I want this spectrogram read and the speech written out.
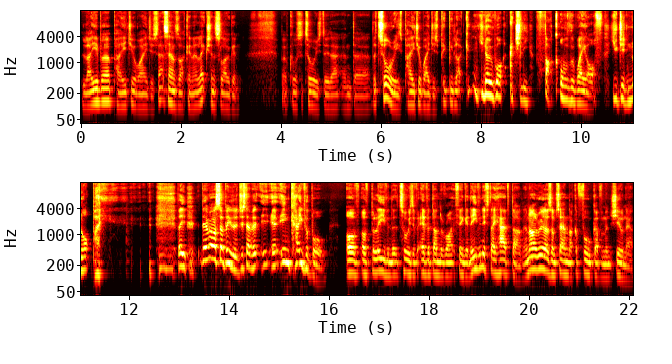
Labour paid your wages. That sounds like an election slogan. But of course, the Tories do that, and uh, the Tories paid your wages. People like, you know what? Actually, fuck all the way off. You did not pay. they there are some people that just have a, incapable of of believing that the Tories have ever done the right thing, and even if they have done, and I realise I'm sounding like a full government shield now,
